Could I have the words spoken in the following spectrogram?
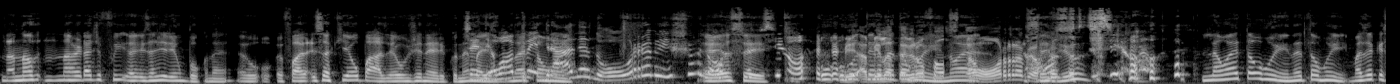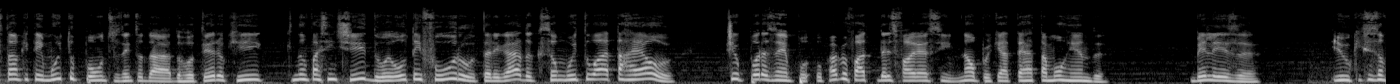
na, na, na, verdade, eu fui. Eu exagerei um pouco, né? Eu, eu falo, isso aqui é o base, é o genérico, né? Você Mas deu uma é pedrada enorme, bicho. É, eu sei. O, o a Mila tá virou não é... honra, meu Não é tão ruim, não é tão ruim. Mas a questão é que tem muito pontos dentro da, do roteiro que, que não faz sentido, ou tem furo, tá ligado? Que são muito atarrel. Tipo, por exemplo, o próprio fato deles falarem assim, não, porque a Terra tá morrendo. Beleza. E o que, vocês vão,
